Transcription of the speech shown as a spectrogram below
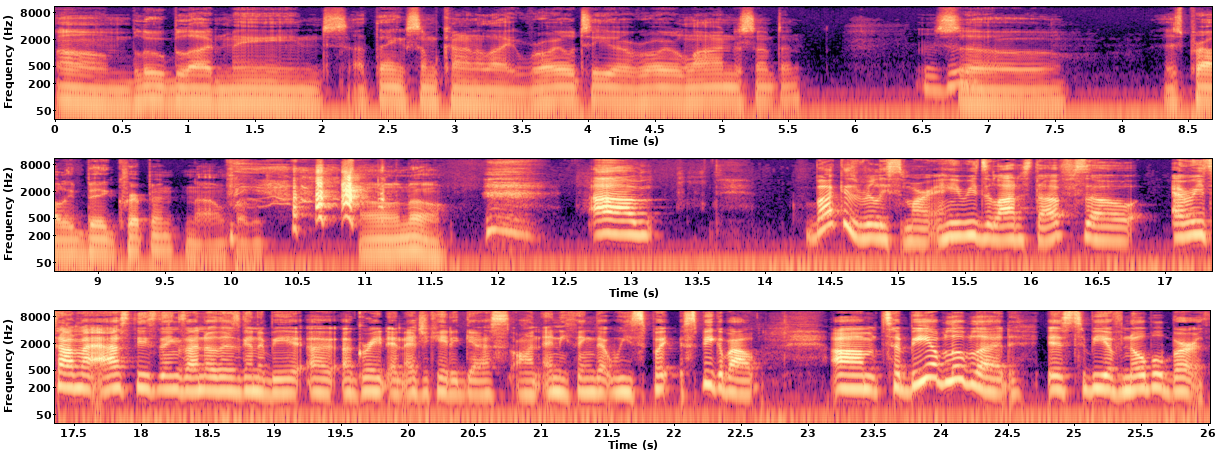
Um, blue blood means I think some kind of like royalty or royal line or something. Mm-hmm. So it's probably Big Crippen. No, I don't know. Um, Buck is really smart and he reads a lot of stuff. So every time I ask these things, I know there's going to be a, a, great and educated guest on anything that we sp- speak about. Um, to be a blue blood is to be of noble birth.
